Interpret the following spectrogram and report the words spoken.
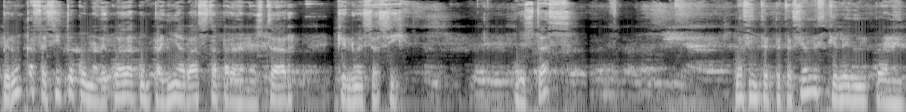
pero un cafecito con adecuada compañía basta para demostrar que no es así. ¿Gustas? Las interpretaciones que el ego impone.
